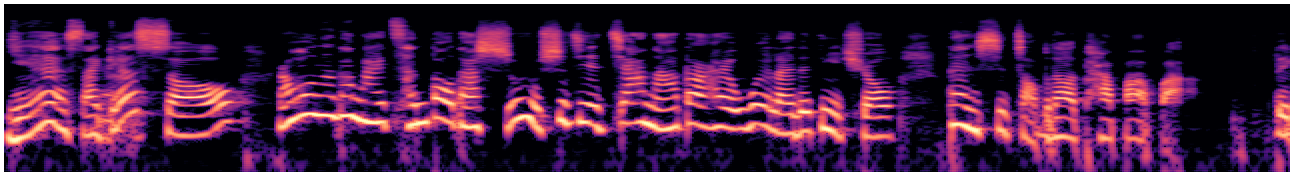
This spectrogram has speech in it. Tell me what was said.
Yes, I guess so. 然后呢，他们还曾到达十五世纪的加拿大，还有未来的地球，但是找不到他爸爸。They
